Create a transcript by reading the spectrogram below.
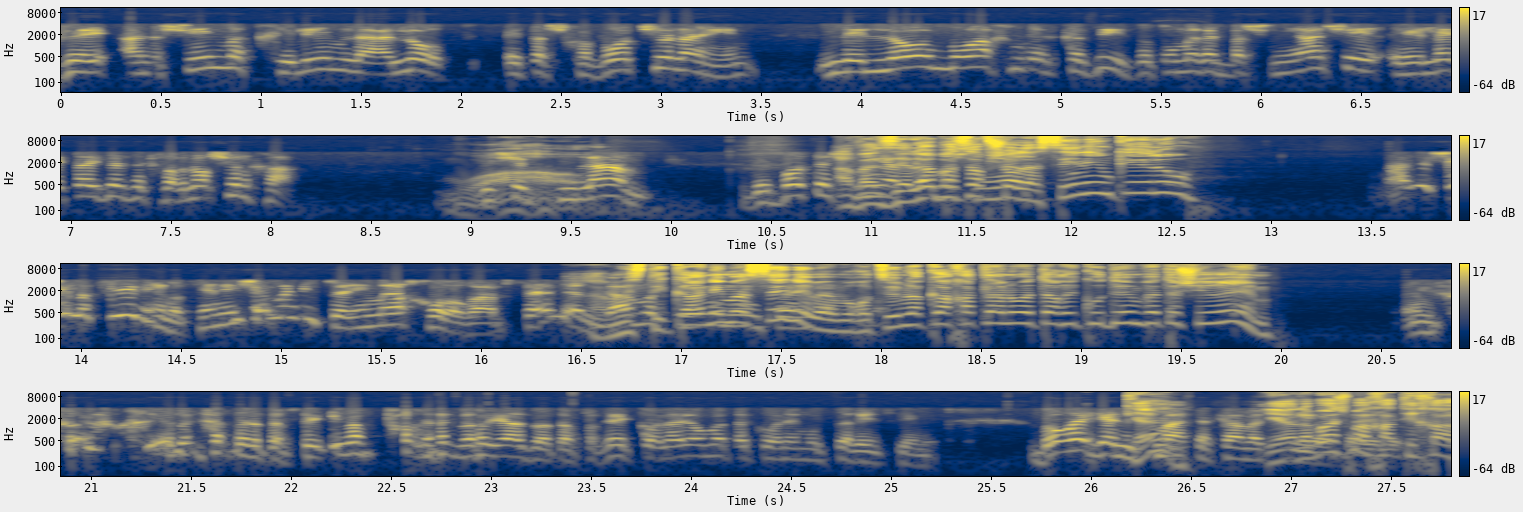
ואנשים מתחילים להעלות את השכבות שלהם ללא מוח מרכזי. זאת אומרת, בשנייה שהעלית את זה, זה כבר לא שלך, זה של וואו. כולם. ובוא תשמיע אבל זה לא בסוף שניות. של הסינים כאילו? מה זה של הסינים? הסינים שם נמצאים מאחורה, בסדר. המיסטיקנים הסינים, הם. רוצים לקחת לנו את הריקודים ואת השירים. הם לא יכולים לקבל, תפסיק עם הפרנויה הזאת, מפחד, כל היום אתה קונה מוצרים סינים. בוא רגע נשמע את הכמה שניות יאללה, בוא נשמע. חתיכה,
